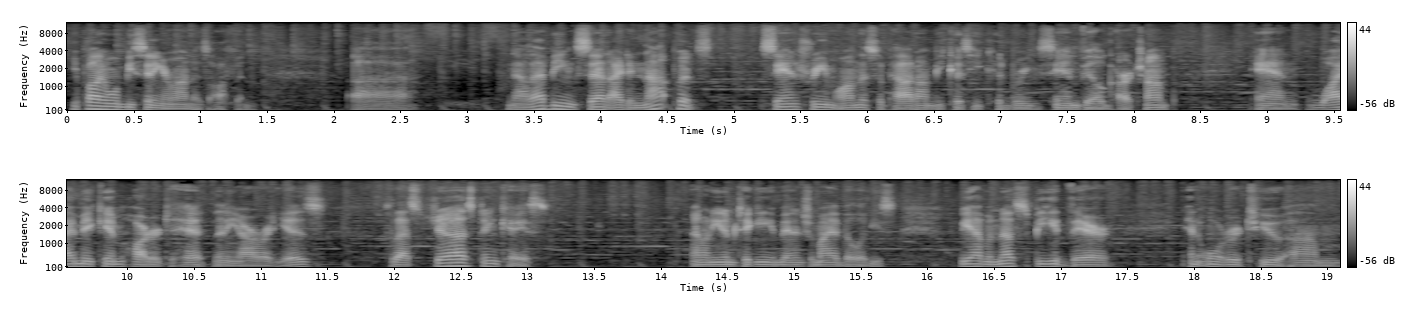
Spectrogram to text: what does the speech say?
he probably won't be sitting around as often. Uh, now that being said, I did not put Sandstream on this Hippowdon because he could bring Sandveil Garchomp, and why make him harder to hit than he already is? So that's just in case. I don't need him taking advantage of my abilities. We have enough speed there in order to um,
